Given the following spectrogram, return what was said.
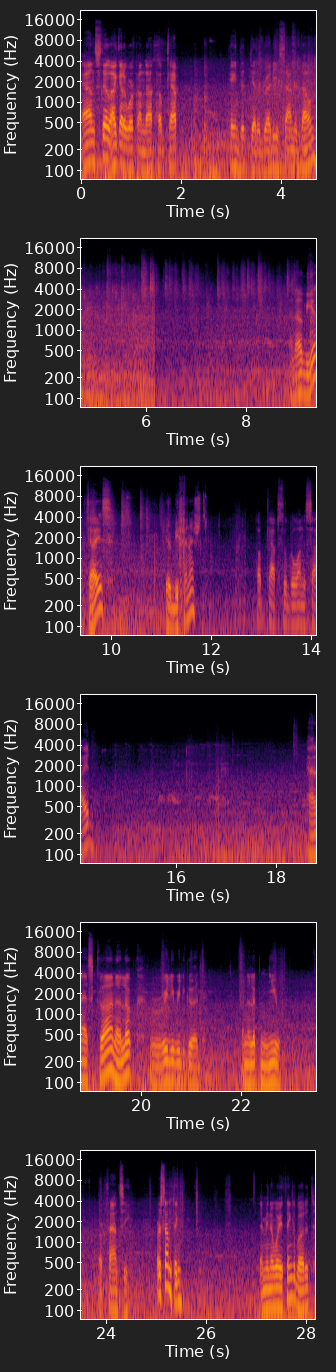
And still, I gotta work on that hubcap. Paint it, get it ready, sand it down. And that'll be it, guys. It'll be finished. Hubcaps will go on the side. And it's gonna look really, really good. Gonna look new or fancy or something. Let me know what you think about it.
